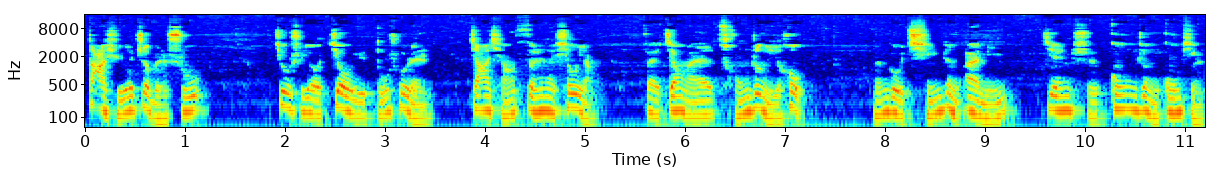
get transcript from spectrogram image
大学》这本书就是要教育读书人加强自身的修养，在将来从政以后，能够勤政爱民，坚持公正公平。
